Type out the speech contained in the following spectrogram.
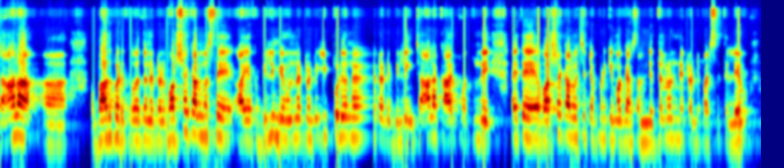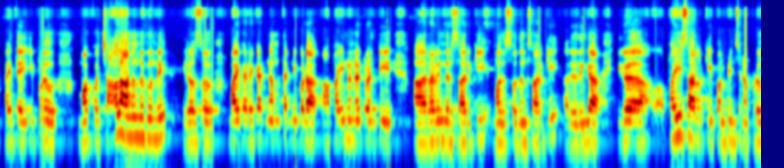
చాలా బాధపడిపోతున్నటువంటి వర్షాకాలం వస్తే ఆ యొక్క బిల్డింగ్ మేము ఉన్నటువంటి ఇప్పుడు ఉన్నటువంటి బిల్డింగ్ చాలా కారిపోతుంది. అయితే వర్షాకాలం వచ్చేటప్పటికి మాకు అసలు నిద్రలో ఉండేటువంటి పరిస్థితులు లేవు. అయితే ఇప్పుడు మాకు చాలా ఆనందంగా ఉంది. ఈరోజు మా యొక్క రికార్డ్ అంతటిని కూడా ఆ పైన ఉన్నటువంటి రవీంద్ర సార్కి మధుసూదన్ సార్కి అదేవిధంగా ఇక పై సార్లకి పంపించినప్పుడు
